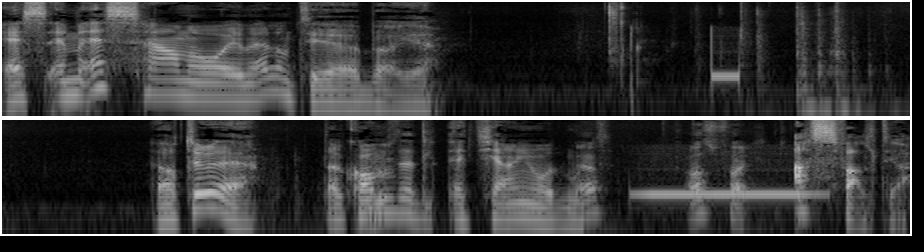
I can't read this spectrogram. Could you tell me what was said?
SMS her nå i mellomtida, Børge. Hørte du det? Det har kommet et, et kjerringråd mot Ja. Asfalt. asfalt, ja.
